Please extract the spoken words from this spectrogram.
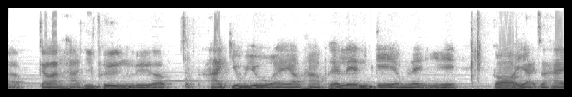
แบบกำลังหาที่พึ่งหรือแบบหากิลด์อยู่อะไรครับหาเพื่อนเล่นเกมอะไรอย่างนี้ ก็อยากจะให้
